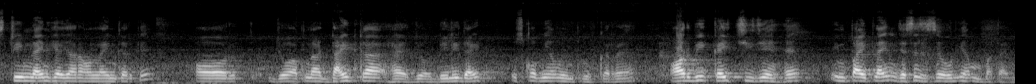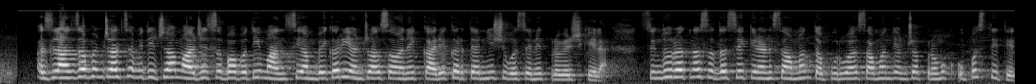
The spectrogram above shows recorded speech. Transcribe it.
स्ट्रीमलाइन किया जा रहा है ऑनलाइन करके। और जो अपना डाइट का है, जो डेली डाइट उसको भी हम इम्प्रूव कर रहे हैं। और भी कई चीज़ें हैं इन पाइपलाइन जैसे जैसे होगी हम बताएँगे। आज लांजा पंचायत समितीच्या माजी सभापती मानसी आंबेकर यांच्यासह अनेक कार्यकर्त्यांनी शिवसेनेत प्रवेश केला. सिंधुरत्न सदस्य किरण सामंत पूर्वा सामंत यांच्या प्रमुख उपस्थितीत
